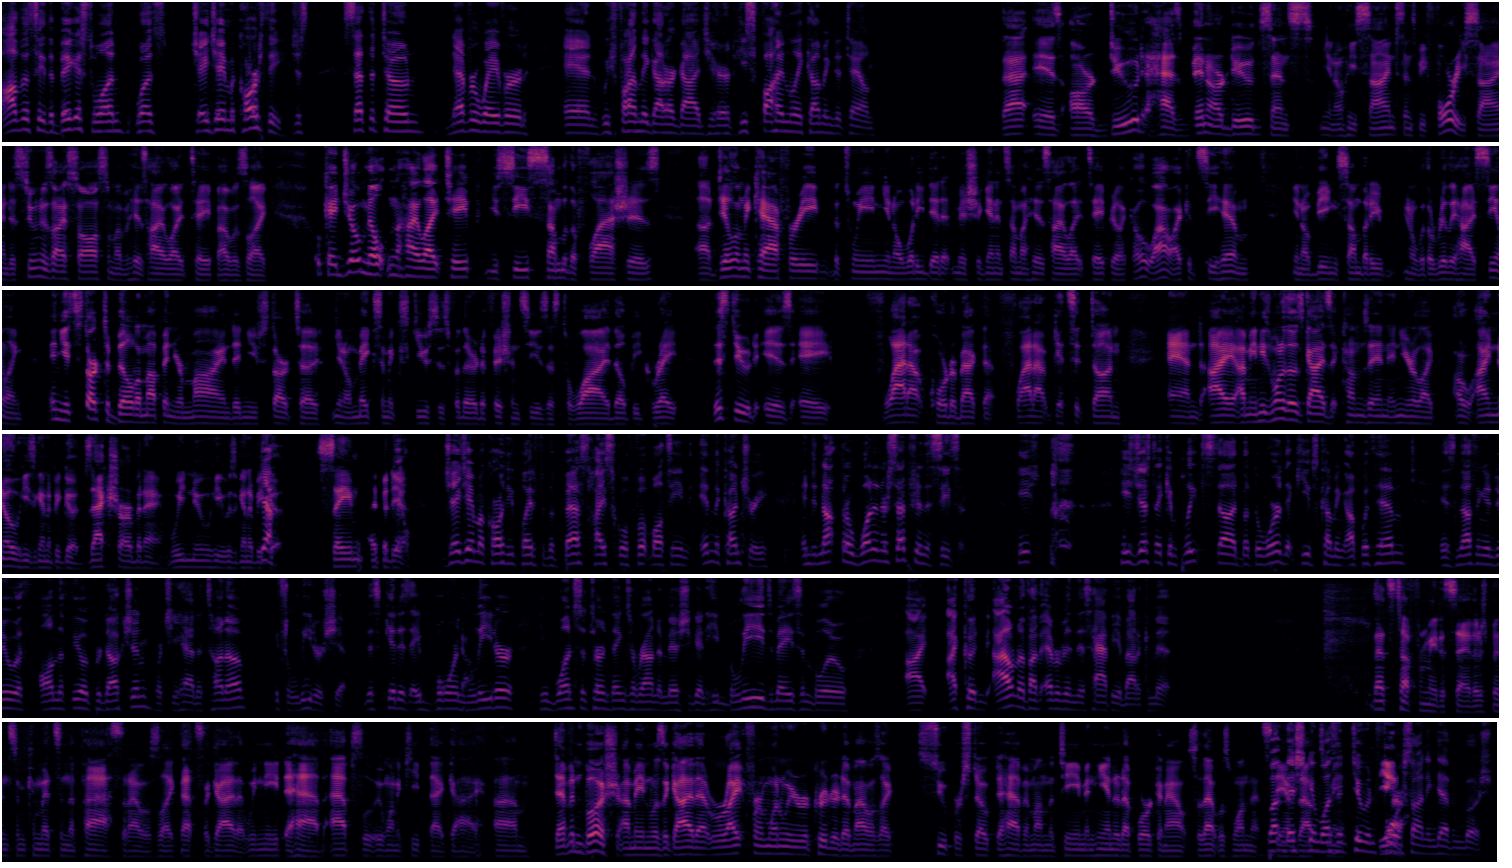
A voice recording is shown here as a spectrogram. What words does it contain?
Obviously, the biggest one was JJ McCarthy. Just set the tone, never wavered, and we finally got our guy, Jared. He's finally coming to town. That is our dude, has been our dude since, you know, he signed, since before he signed. As soon as I saw some of his highlight tape, I was like, okay, Joe Milton highlight tape, you see some of the flashes. Uh, Dylan McCaffrey, between, you know, what he did at Michigan and some of his highlight tape, you're like, oh, wow, I could see him, you know, being somebody, you know, with a really high ceiling. And you start to build them up in your mind and you start to, you know, make some excuses for their deficiencies as to why they'll be great. This dude is a flat out quarterback that flat out gets it done. And I, I mean, he's one of those guys that comes in and you're like, oh, I know he's going to be good. Zach Charbonnet, we knew he was going to be Yeah. good. Same type of deal. JJ McCarthy played for the best high school football team in the country and did not throw one interception this season. He's he's just a complete stud, but the word that keeps coming up with him is nothing to do with on the field production, which he had a ton of. It's leadership. This kid is a born leader. He wants to turn things around at Michigan. He bleeds maize and blue. I I couldn't I don't know if I've ever been this happy about a commit. That's tough for me to say. There's been some commits in the past that I was like, that's the guy that we need to have. Absolutely want to keep that guy. Um, Devin Bush, I mean, was a guy that right from when we recruited him, I was like super stoked to have him on the team, and he ended up working out. So that was one that But stands Michigan out to me. wasn't two and four Yeah. signing Devin Bush.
